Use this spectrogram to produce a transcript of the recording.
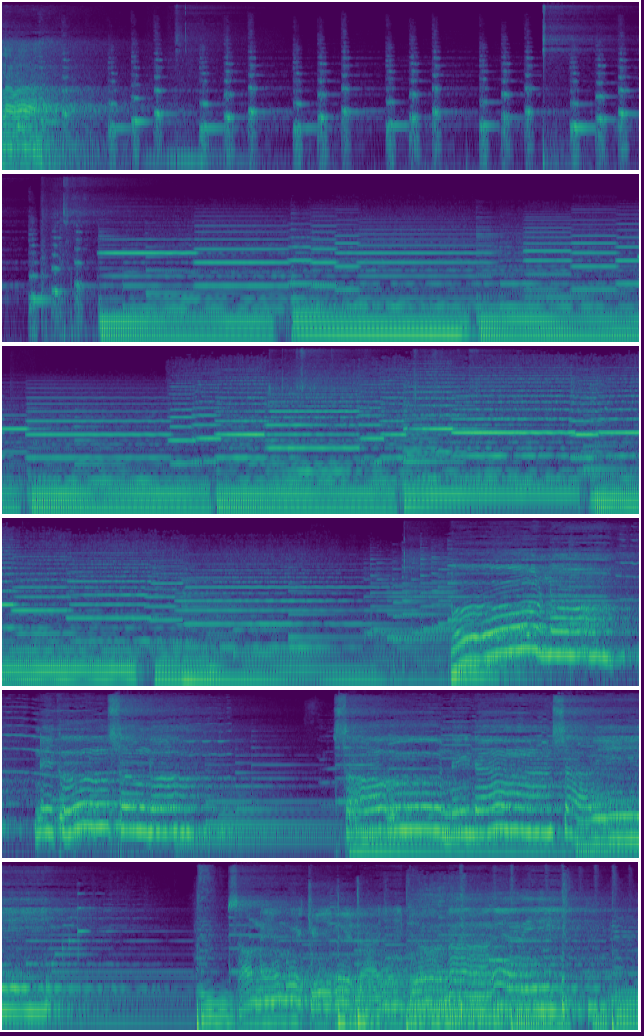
္ဂလာပါ နေကိုဆုံးတော့သောနေတာစာရီဆောင်းနေမွေးကြွေလေလာရင်ပြောလာရဲ့သည်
